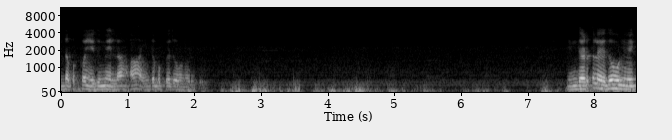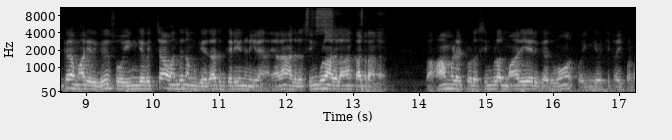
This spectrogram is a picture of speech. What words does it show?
இந்த பக்கம் எதுவுமே இல்லை. ஆ இந்த பக்கம் ஏதோ ஒன்று இருக்குது இந்த இடத்துல ஏதோ ஒன்று வைக்கிற மாதிரி இருக்குது ஸோ இங்கே வச்சா வந்து நமக்கு ஏதாச்சும் தெரியும்னு நினைக்கிறேன். ஏன்னா அதில் சிம்பிளும் அதில் தான் காட்டுறாங்க. ஸோ ஆம்லெட்டோட சிம்லர் மாதிரியே இருக்குது அதுவும். ஸோ இங்கே வச்சு ட்ரை பண்ண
